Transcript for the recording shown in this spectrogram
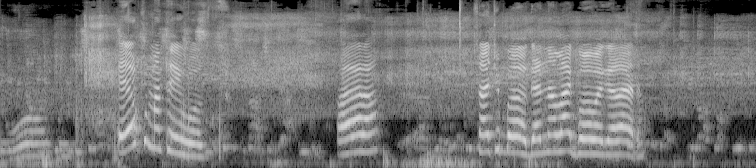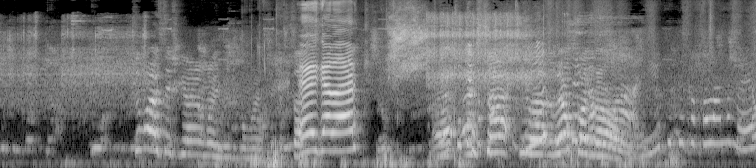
Matei outro. Eu que matei o outro. Olha lá. Sete bug, é na lagoa, galera. Se vocês querem mais vídeo como esse, é só, Ei, galera. é, é só ir lá no meu canal. Você fica falando meu.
